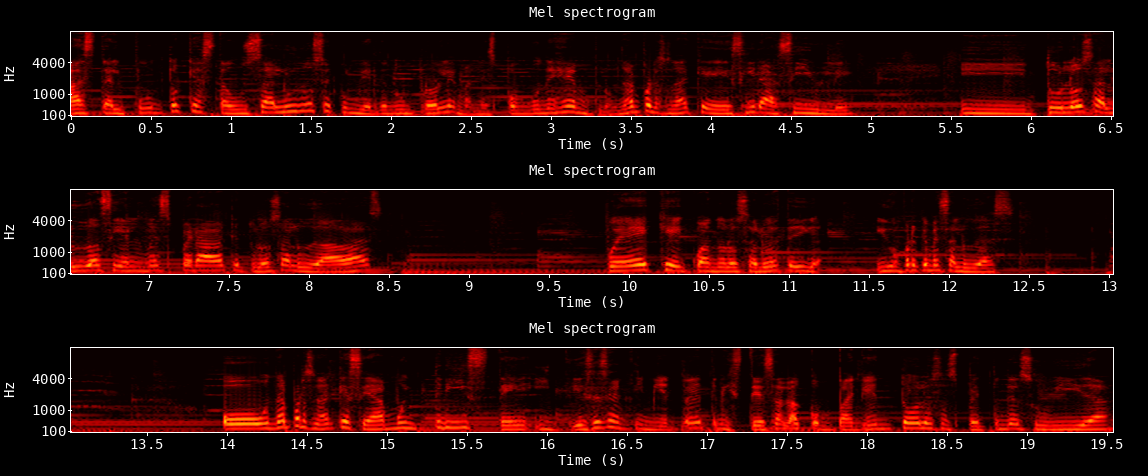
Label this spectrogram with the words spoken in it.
hasta el punto que hasta un saludo se convierte en un problema. Les pongo un ejemplo, una persona que es irascible y tú lo saludas y él no esperaba que tú lo saludabas, puede que cuando lo saludas te diga, ¿y vos por qué me saludas? O una persona que sea muy triste y ese sentimiento de tristeza lo acompaña en todos los aspectos de su vida.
